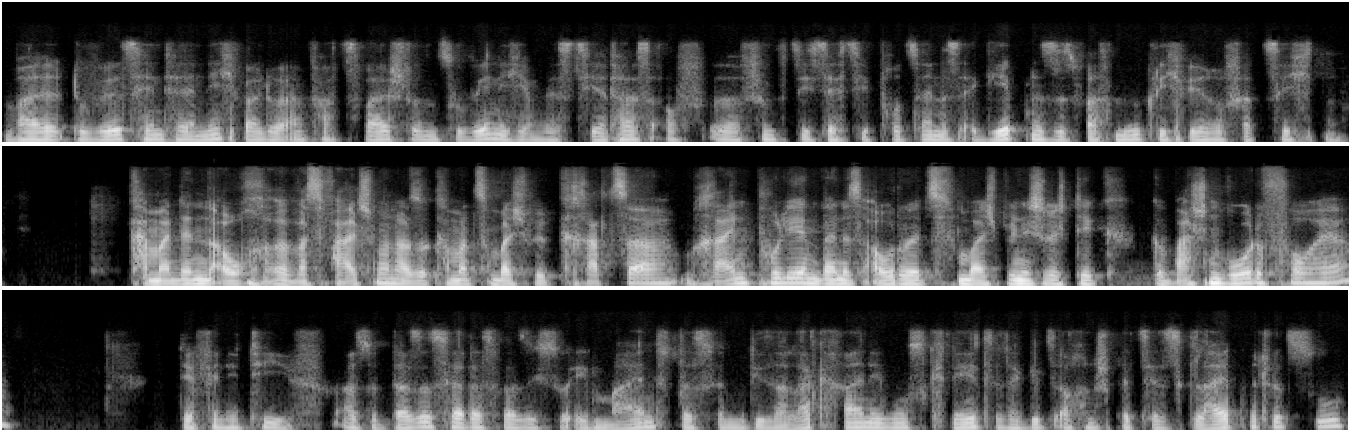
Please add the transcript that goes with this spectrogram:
weil du willst hinterher nicht, weil du einfach zwei Stunden zu wenig investiert hast, auf 50, äh, 60 Prozent des Ergebnisses, was möglich wäre, verzichten. Kann man denn auch äh, was falsch machen? Also kann man zum Beispiel Kratzer reinpolieren, wenn das Auto jetzt zum Beispiel nicht richtig gewaschen wurde vorher? Definitiv. Also das ist ja das, was ich so eben meint, dass wir mit dieser Lackreinigungsknete, da gibt es auch ein spezielles Gleitmittel zu.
